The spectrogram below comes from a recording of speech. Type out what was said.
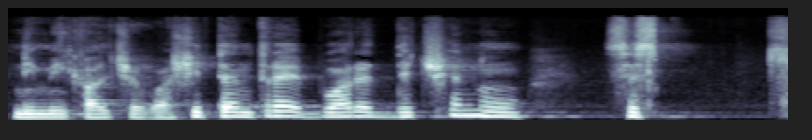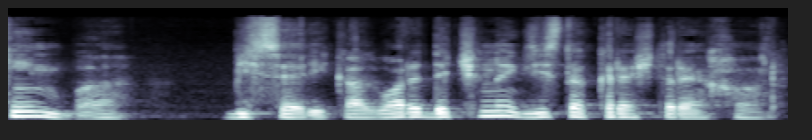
nimic altceva. Și te întrebi, oare de ce nu se schimbă biserica? Oare de ce nu există creștere în har?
